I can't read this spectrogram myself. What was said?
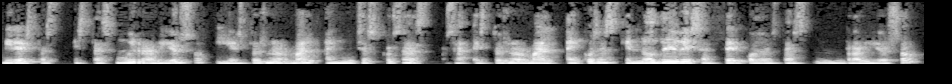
mira, estás, estás muy rabioso y esto es normal, hay muchas cosas, o sea, esto es normal, hay cosas que no debes hacer cuando estás rabioso,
